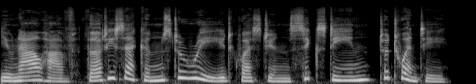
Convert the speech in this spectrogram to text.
You now have 30 seconds to read questions 16 to 20.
